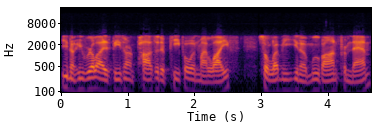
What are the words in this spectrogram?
you know, he realized these aren't positive people in my life so let me, you know, move on from them.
